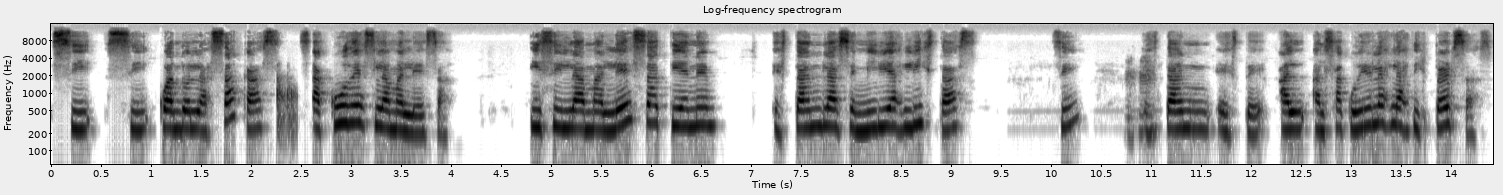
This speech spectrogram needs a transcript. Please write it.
si, si cuando la sacas, sacudes la maleza. Y si la maleza tiene, están las semillas listas, ¿sí? Están, este, al, al sacudirlas las dispersas.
